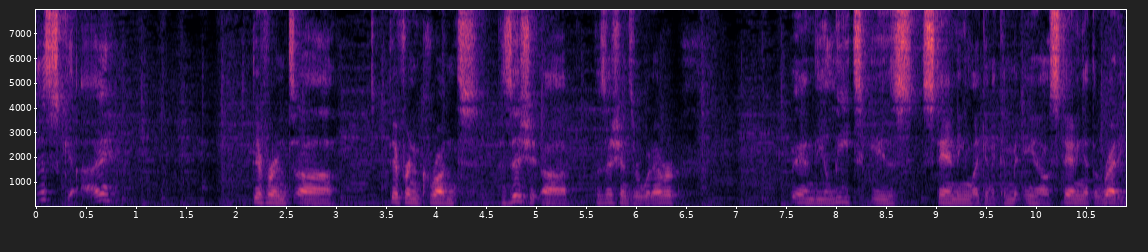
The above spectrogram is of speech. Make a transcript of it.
this guy, different, uh, different grunt position, uh, positions or whatever. And the elite is standing like in a, you know, standing at the ready.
